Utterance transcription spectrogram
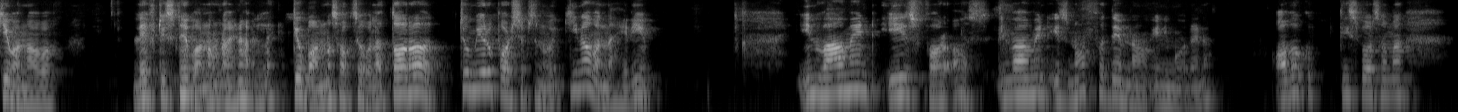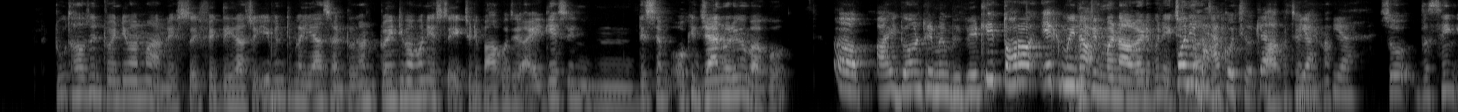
के भन्नु अब? लेफ्टिस्ट नै भनौँ न होइन? यसलाई त्यो भन्न सक्छ होला तर त्यो मेरो पर्सेप्सन हो किन भन्दाखेरि environment is for us environment is not for them now anymore होइन? अबको तिस वर्षमा टु थाउजन्ड ट्वेन्टी वानमा हामीले यस्तो इफेक्ट देखिरहेको छौँ। इभन तिमीलाई याद छ भने टु थाउजन्ड ट्वेन्टीमा पनि यस्तो एकचोटि भएको थियो। I guess in December okay जनवरीमै भएको? आई डोन्ट रिमेम्बर भिभिडली तर एक महिना तिन महिना अगाडि पनि भएको थियो। भएको थियो होइन? So the thing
